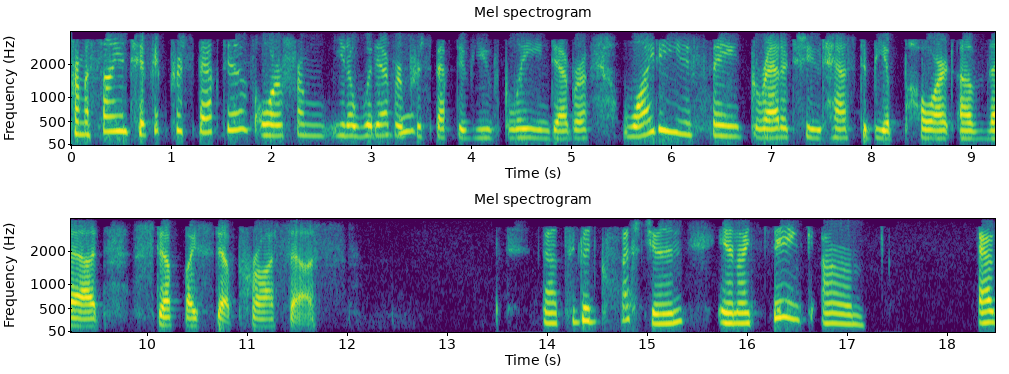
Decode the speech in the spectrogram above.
from a scientific perspective or from you know whatever mm-hmm. perspective you've gleaned deborah why do you think gratitude has to be a part of that step by step process that's a good question and i think um, as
